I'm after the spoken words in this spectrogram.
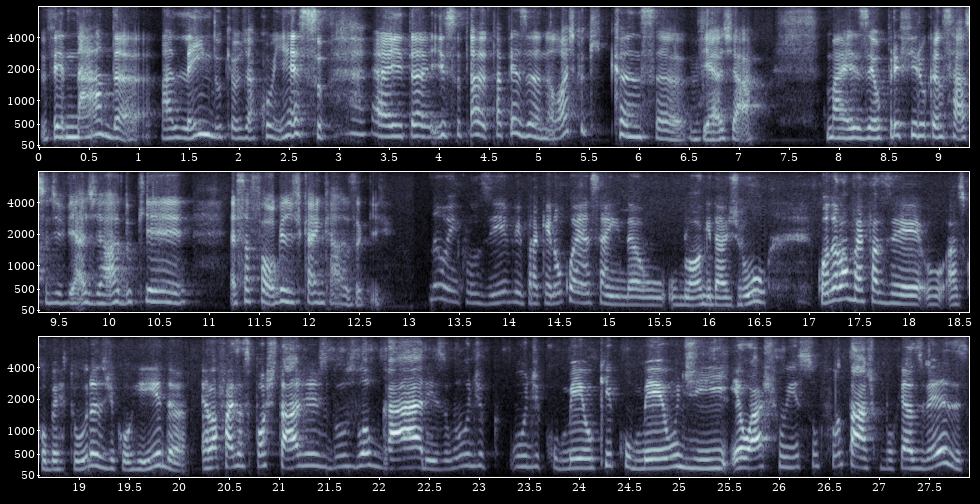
ver nada além do que eu já conheço, aí tá, isso tá, tá pesando. É lógico que cansa viajar, mas eu prefiro o cansaço de viajar do que essa folga de ficar em casa aqui. Não, inclusive, para quem não conhece ainda o, o blog da Ju, quando ela vai fazer o, as coberturas de corrida, ela faz as postagens dos lugares, onde, onde comer, o que comer, onde ir. Eu acho isso fantástico, porque às vezes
